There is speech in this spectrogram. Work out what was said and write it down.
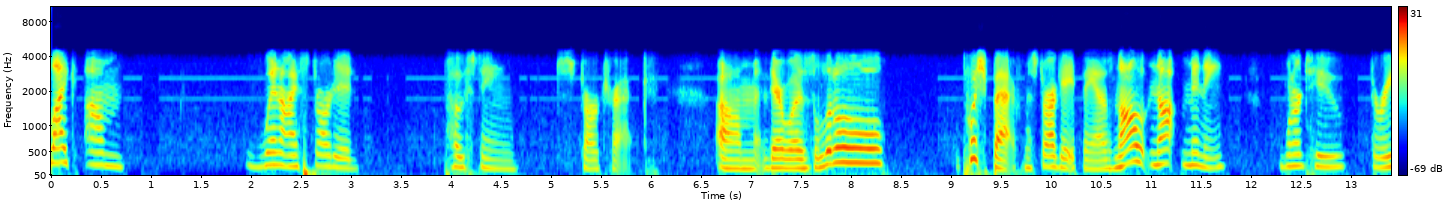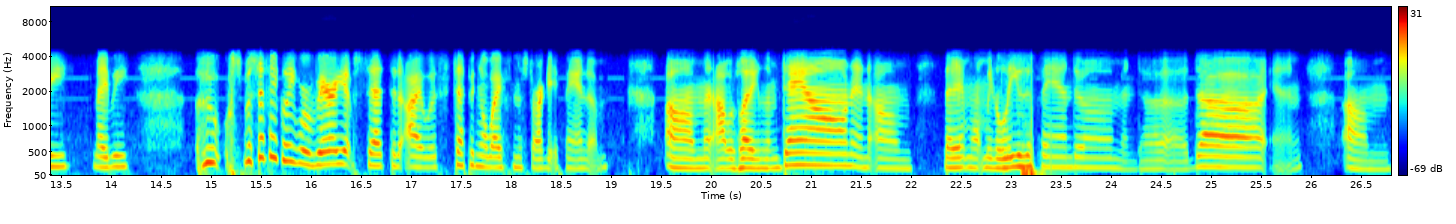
like um when I started posting Star Trek, um, there was a little pushback from Stargate fans. Not not many, one or two, three maybe, who specifically were very upset that I was stepping away from the Stargate fandom. Um, I was letting them down, and um, they didn't want me to leave the fandom, and da da da, and um,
